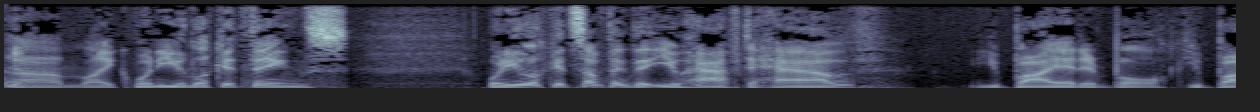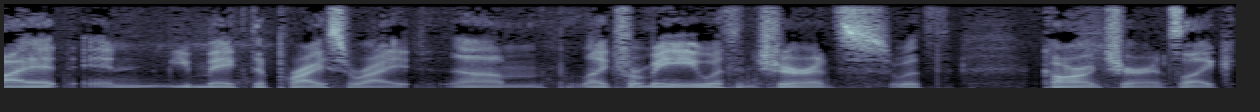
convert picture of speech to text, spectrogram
Yeah. Um, like when you look at things, when you look at something that you have to have, you buy it in bulk. You buy it and you make the price right. Um, like for me with insurance, with car insurance, like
